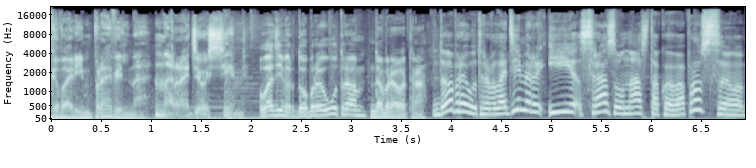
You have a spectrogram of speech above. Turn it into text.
Говорим правильно на Радио 7. Владимир, доброе утро. Доброе утро. Доброе утро, Владимир. И сразу у нас такой вопрос. Э,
